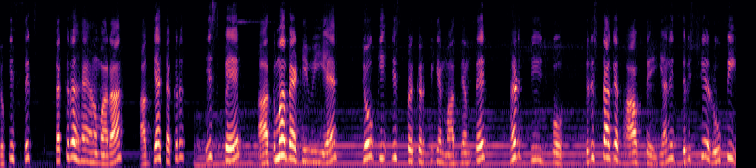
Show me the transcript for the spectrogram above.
जो कि सिक्स चक्र है हमारा आज्ञा चक्र इस पे आत्मा बैठी हुई है, जो कि इस प्रकृति के माध्यम से हर चीज़ को दृष्टा के भाव से, यानी दृश्य रूपी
